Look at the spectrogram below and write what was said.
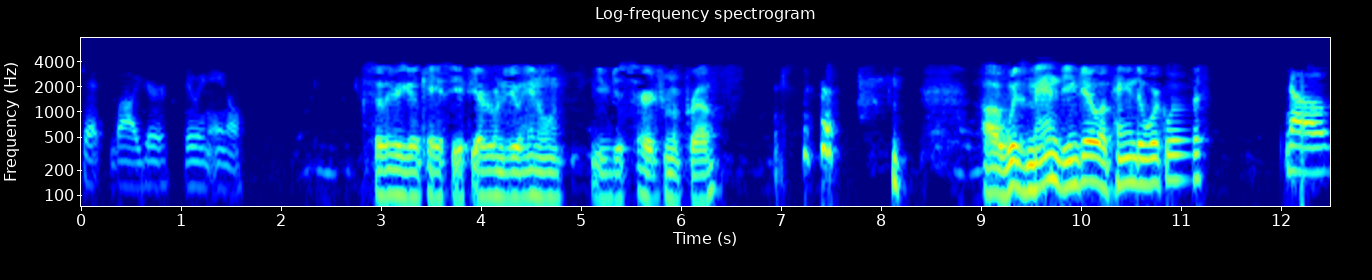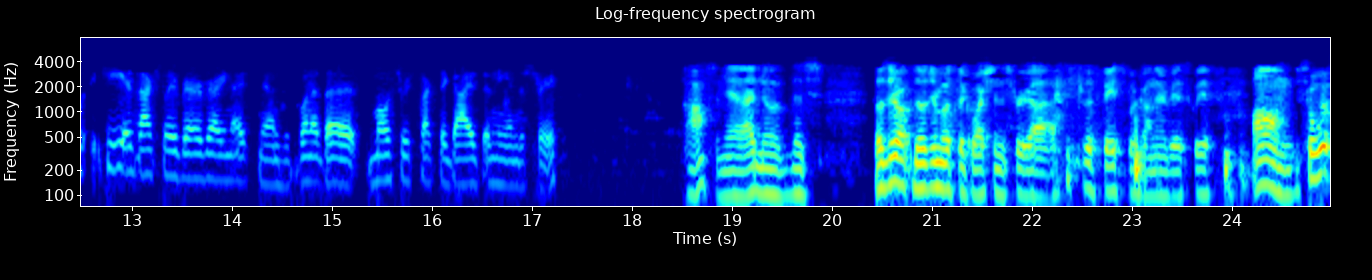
shit while you're doing anal. So there you go, Casey. If you ever want to do anal, you just heard from a pro. Uh, was Mandingo a pain to work with? No, he is actually a very, very nice man. He's one of the most respected guys in the industry. Awesome. Yeah, I know this. Those are those are most of the questions for uh for the Facebook on there basically. Um. So what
